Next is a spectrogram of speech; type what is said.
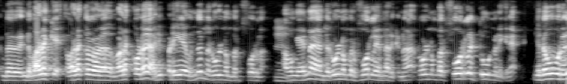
இந்த இந்த வழக்கே வழக்கோட வழக்கோட அடிப்படையே வந்து அந்த ரூல் நம்பர் ஃபோர் தான். அவங்க என்ன அந்த ரூல் நம்பர் ஃபோர்ல என்ன இருக்குன்னா ரூல் நம்பர் ஃபோர்ல டூன்னு நினைக்கிறேன். ஏதோ ஒரு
